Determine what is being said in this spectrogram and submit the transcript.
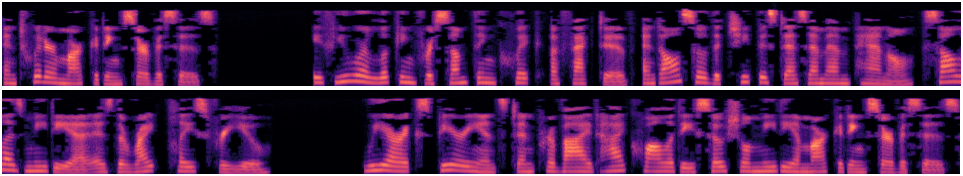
and Twitter marketing services. If you are looking for something quick, effective, and also the cheapest SMM panel, Salez Media is the right place for you. We are experienced and provide high-quality social media marketing services.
